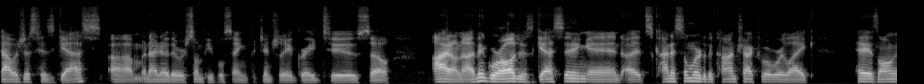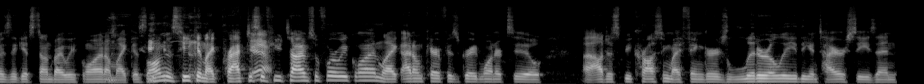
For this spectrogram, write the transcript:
That was just his guess. Um, and I know there were some people saying potentially a grade two. So I don't know. I think we're all just guessing, and uh, it's kind of similar to the contract where we're like, hey, as long as it gets done by week one, I'm like, as long as he can like practice Yeah. a few times before week one, like I don't care if it's grade one or two. Uh, I'll just be crossing my fingers literally the entire season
